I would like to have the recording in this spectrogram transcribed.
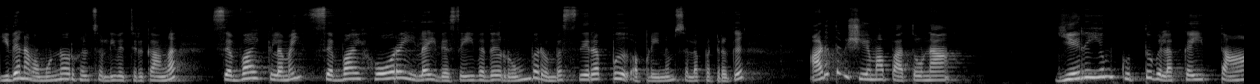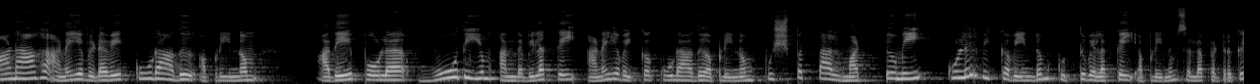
இதை நம்ம முன்னோர்கள் சொல்லி வச்சுருக்காங்க. செவ்வாய்க்கிழமை செவ்வாய் ஹோரையில் இதை செய்வது ரொம்ப ரொம்ப சிறப்பு அப்படின்னும் சொல்லப்பட்டிருக்கு. அடுத்த விஷயமா பார்த்தோன்னா எரியும் குத்து விளக்கை தானாக அணைய விடவே கூடாது அப்படின்னும் அதே போல ஊதியும் அந்த விளக்கை அணைய வைக்கக்கூடாது அப்படின்னும் புஷ்பத்தால் மட்டுமே குளிர்விக்க வேண்டும் குத்து விளக்கை அப்படின்னும் சொல்லப்பட்டிருக்கு.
